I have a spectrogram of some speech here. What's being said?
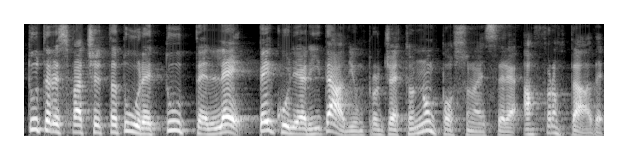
tutte le sfaccettature, tutte le peculiarità di un progetto non possono possono essere affrontate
